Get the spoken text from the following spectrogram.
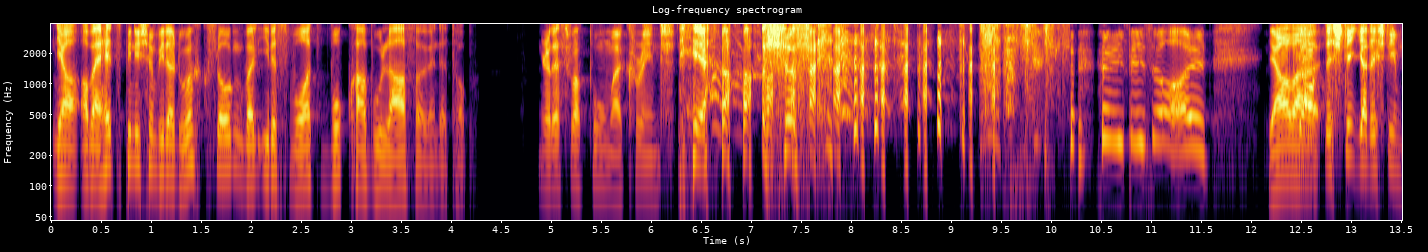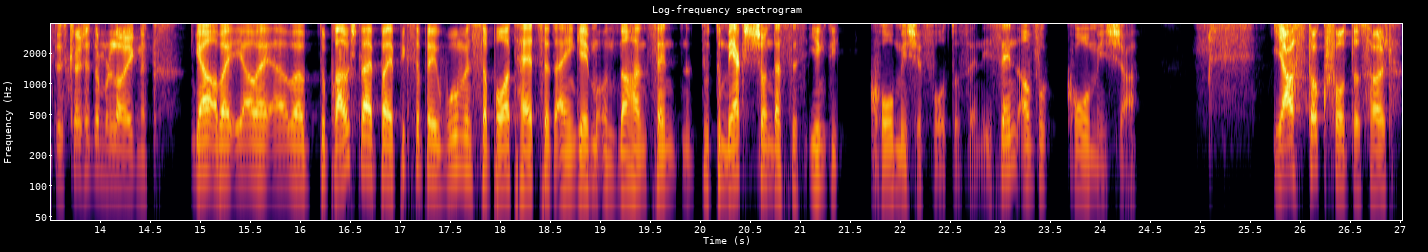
Ja, aber jetzt bin ich schon wieder durchgeflogen, weil ich das Wort Vokabular verwendet habe. Ja, das war Boomer Cringe. Ja. ich bin so alt. Ja, aber ja, das stimmt, ja, das stimmt, das kannst du nicht einmal leugnen. Ja, aber, ja, aber, aber du brauchst gleich bei Pixabay Woman Support Headset eingeben und nachher senden. Du, du merkst schon, dass das irgendwie komische Fotos sind. Die sind einfach komischer. Ja, Stockfotos halt.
